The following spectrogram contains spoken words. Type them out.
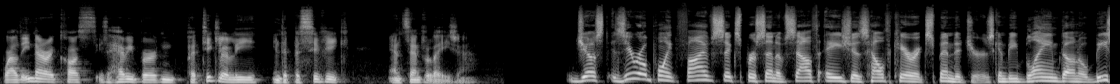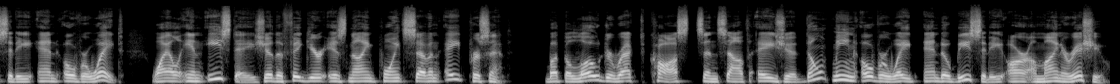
while the indirect cost is a heavy burden, particularly in the Pacific and Central Asia. Just 0.56% of South Asia's healthcare expenditures can be blamed on obesity and overweight, while in East Asia the figure is 9.78%. But the low direct costs in South Asia don't mean overweight and obesity are a minor issue.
